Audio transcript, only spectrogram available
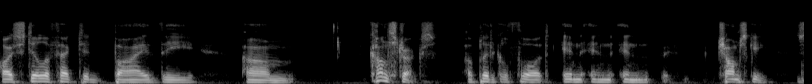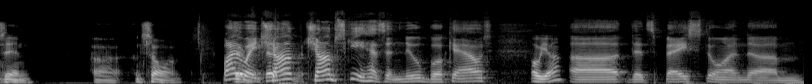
are still affected by the um, constructs of political thought in in in Chomsky, Zinn, uh, and so on. By the way, Chom- Chomsky has a new book out. Oh yeah, uh, that's based on um,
